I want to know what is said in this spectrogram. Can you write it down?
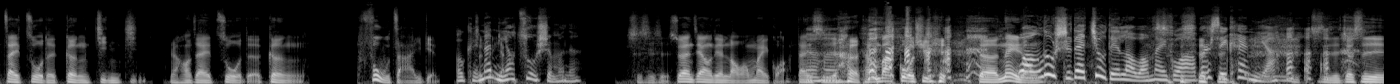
再做的更精进，然后再做的更复杂一点。OK，那你要做什么呢？是是是，虽然这样有点老王卖瓜，但是、uh -huh. 台湾吧过去的内容，网络时代就得老王卖瓜，不然谁看你啊？是，就是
